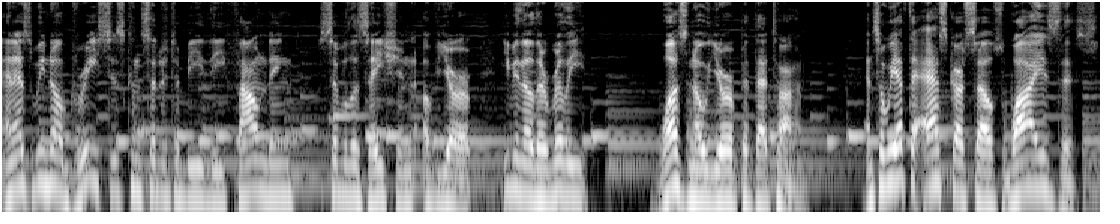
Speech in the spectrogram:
And as we know, Greece is considered to be the founding civilization of Europe, even though there really was no Europe at that time. And so we have to ask ourselves, why is this?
